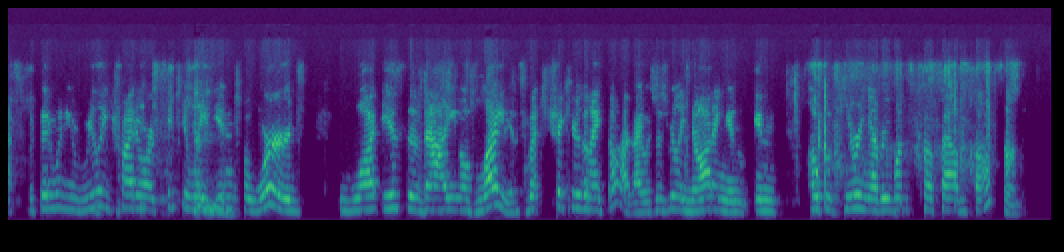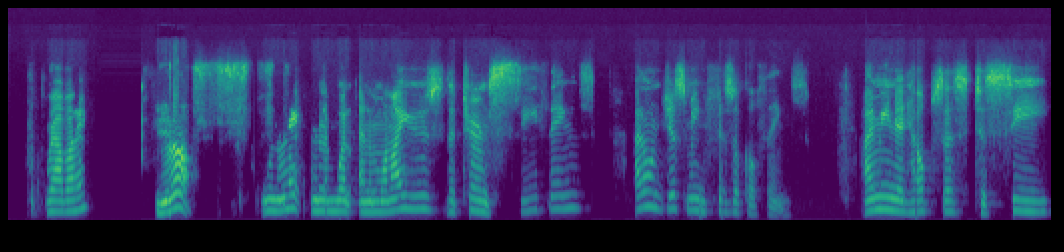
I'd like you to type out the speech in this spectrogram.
ask? But then when you really try to articulate into words what is the value of light? It's much trickier than I thought. I was just really nodding in, in hope of hearing everyone's profound thoughts on it. Rabbi, Yeah. when I and when and when I use the term see things, I don't just mean physical things. I mean it helps us to see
